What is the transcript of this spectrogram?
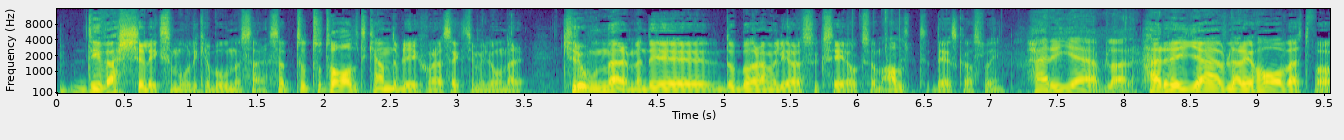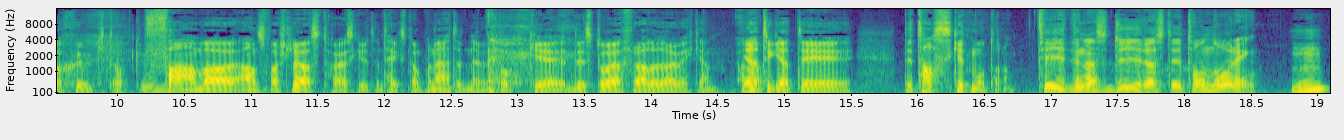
diverse liksom olika bonusar. Så totalt kan det bli 760 miljoner kronor, men det, då bör han väl göra succé också om allt det ska slå in. Herre jävlar. Herre jävlar i havet var sjukt och fan vad ansvarslöst har jag skrivit en text om på nätet nu och eh, det står jag för alla dagar i veckan. Jag tycker att det är, det är taskigt mot honom. Tidernas dyraste tonåring. Mm.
